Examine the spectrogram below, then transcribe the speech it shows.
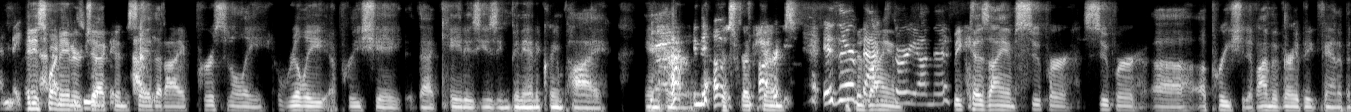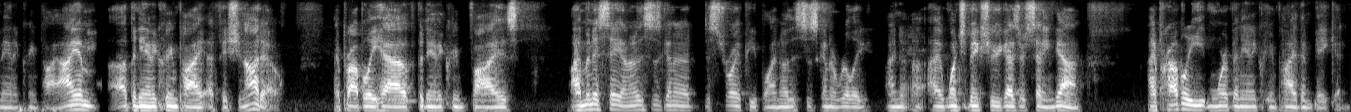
and make I just want to interject and say that I personally really appreciate that Kate is using banana cream pie in her know, descriptions. Sorry. Is there a backstory am, on this? Because I am super, super uh, appreciative. I'm a very big fan of banana cream pie. I am a banana cream pie aficionado. I probably have banana cream pies I'm going to say, I know this is going to destroy people. I know this is going to really, I know, I want you to make sure you guys are sitting down. I probably eat more banana cream pie than bacon.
